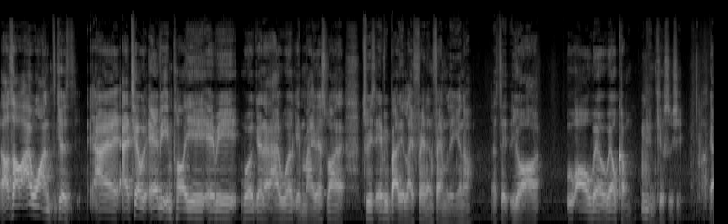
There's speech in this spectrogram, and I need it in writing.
That's all I want because I I tell every employee, every worker that I work in my restaurant, I treat everybody like friend and family. You know, that's it. You are all well welcome mm, in Q Sushi. Yeah.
